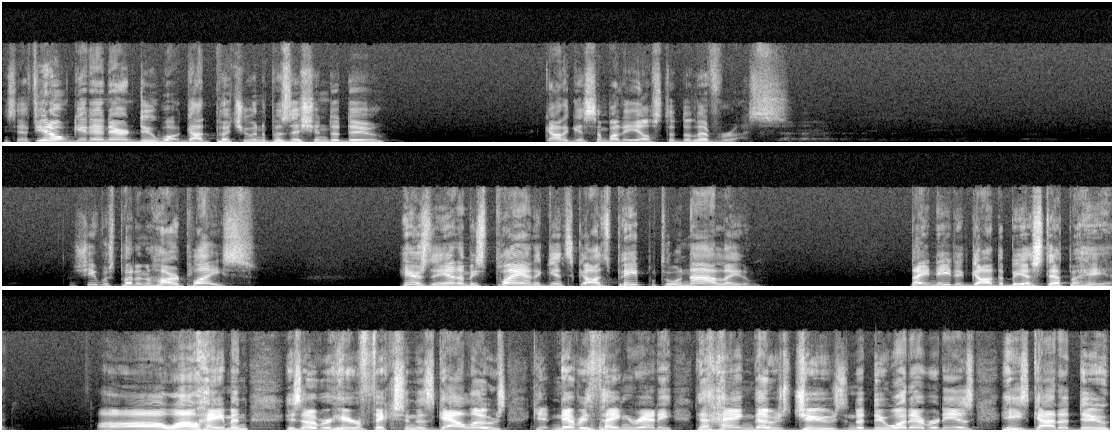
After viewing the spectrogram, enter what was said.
He said, if you don't get in there and do what God put you in a position to do, got to get somebody else to deliver us. She was put in a hard place. Here's the enemy's plan against God's people to annihilate them. They needed God to be a step ahead. Oh, while Haman is over here fixing his gallows, getting everything ready to hang those Jews and to do whatever it is he's got to do.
